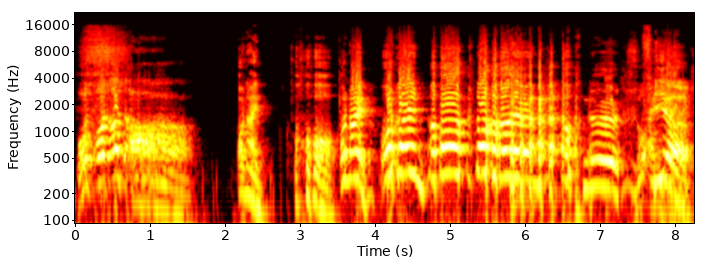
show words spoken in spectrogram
Und, und, und. Ah! Oh nein! Oh, oh nein! Oh nein! Oh nein! Ach nö! So ein Vier. Dreck.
